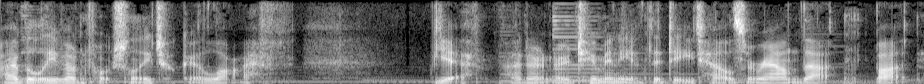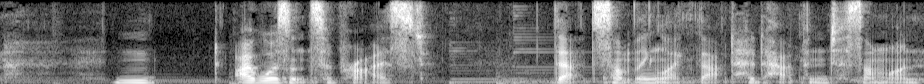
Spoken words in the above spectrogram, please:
I believe unfortunately took her life. Yeah, I don't know too many of the details around that, but I wasn't surprised that something like that had happened to someone.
